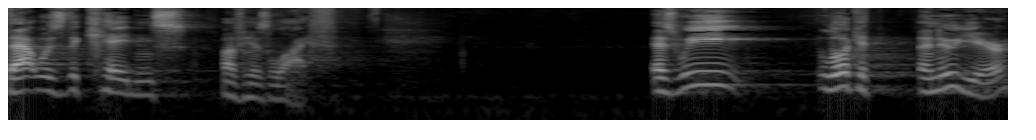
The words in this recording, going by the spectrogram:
That was the cadence of his life. As we look at a new year,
